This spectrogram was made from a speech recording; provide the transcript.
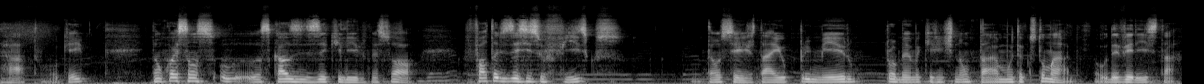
rato, ok? Então, quais são as, as causas de desequilíbrio, pessoal? Falta de exercícios físicos. Então, ou seja, tá aí o primeiro problema que a gente não está muito acostumado, ou deveria estar.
